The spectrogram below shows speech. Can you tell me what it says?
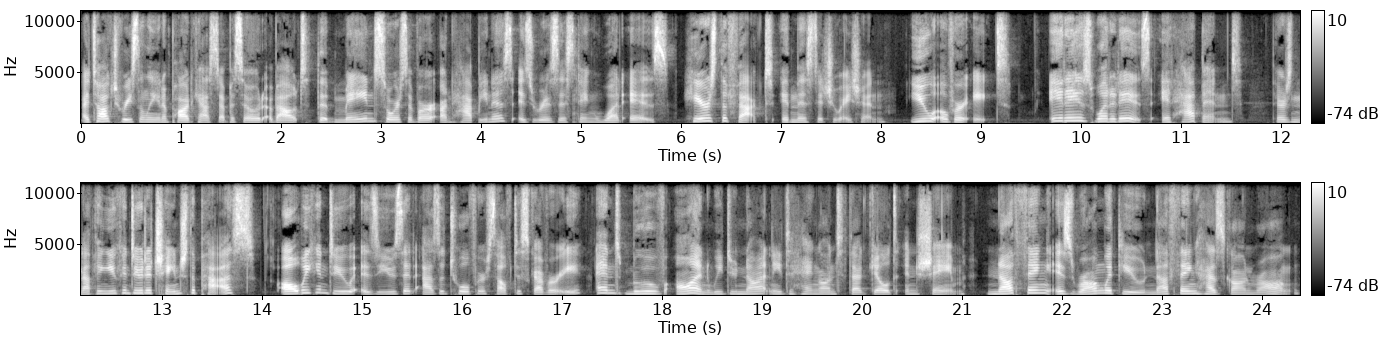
I talked recently in a podcast episode about the main source of our unhappiness is resisting what is. Here's the fact in this situation you overate. It is what it is, it happened. There's nothing you can do to change the past. All we can do is use it as a tool for self discovery and move on. We do not need to hang on to that guilt and shame. Nothing is wrong with you. Nothing has gone wrong.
